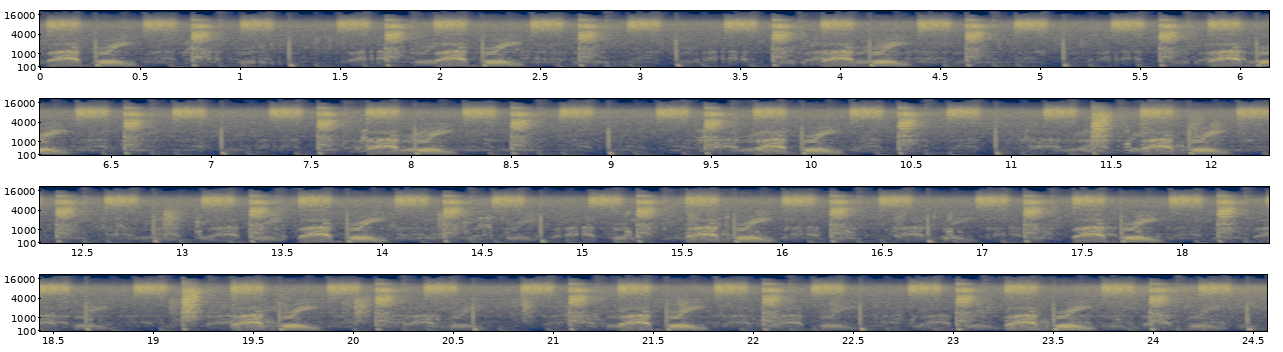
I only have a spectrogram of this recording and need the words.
Vibrate. Vibrate. Vibrate. Vibrate. Vibrate. Vibrate. Vibrate. Vibrate. Vibrate. Vibrate. Vibrate. Vibrate. Vibrate. Vibrate. Vibrate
